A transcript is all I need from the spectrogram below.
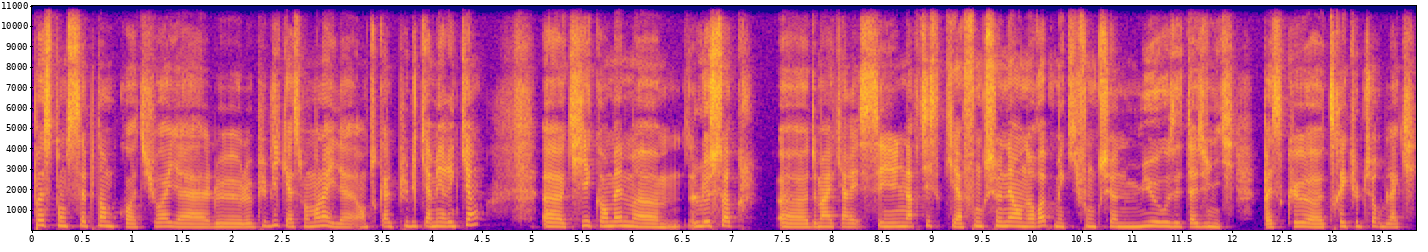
post 11 septembre quoi tu vois il y a le, le, public à ce moment-là il a en tout cas le public américain qui est quand même le socle de Marie Carré. C'est une artiste qui a fonctionné en Europe, mais qui fonctionne mieux aux États-Unis parce que très culture black.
